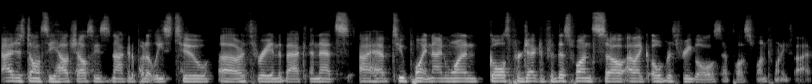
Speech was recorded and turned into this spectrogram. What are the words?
I just don't see how Chelsea's not going to put at least two uh, or three in the back of the nets. I have 2.91 goals projected for this one. So I like over three goals at plus 125.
